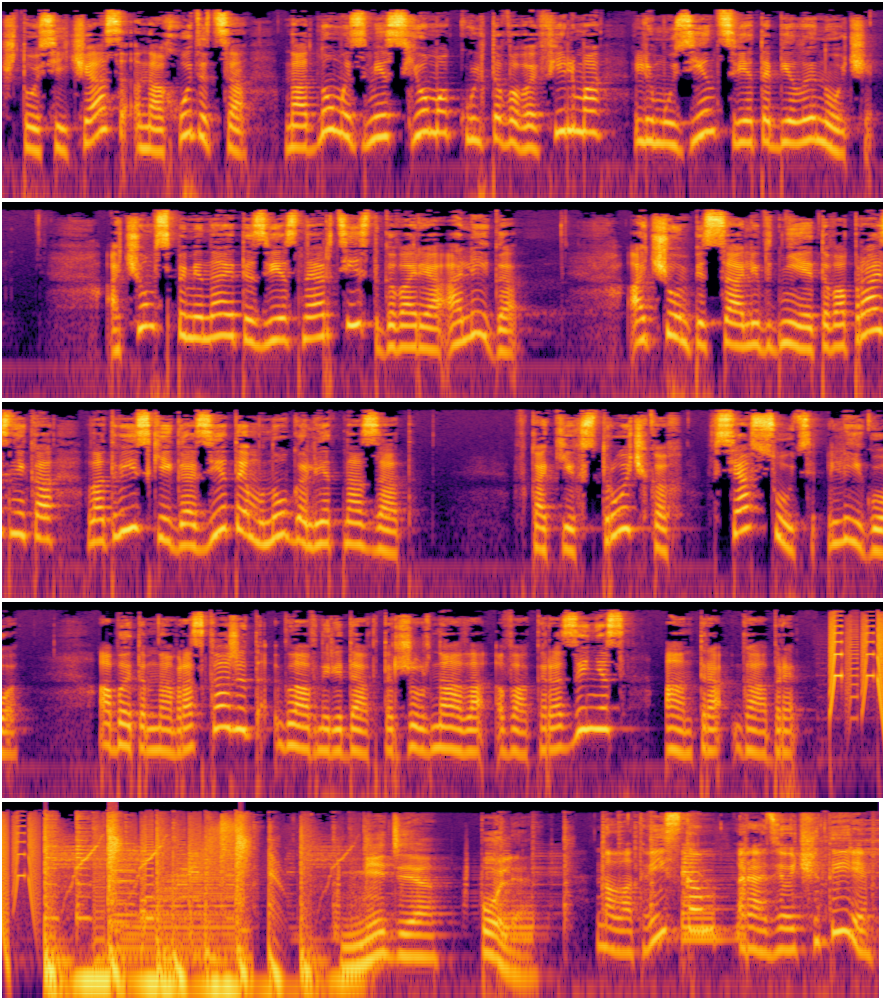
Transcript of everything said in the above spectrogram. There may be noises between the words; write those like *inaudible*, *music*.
что сейчас находится на одном из мест съемок культового фильма «Лимузин цвета белой ночи». О чем вспоминает известный артист, говоря о Лига? О чем писали в дни этого праздника латвийские газеты много лет назад? В каких строчках вся суть Лиго? Об этом нам расскажет главный редактор журнала «Вака Антра Габре. Медиа поле. На латвийском радио 4.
